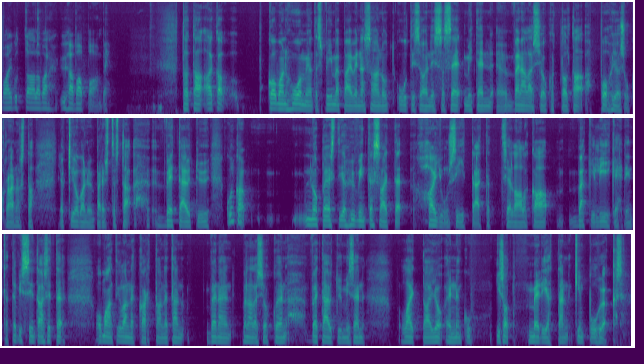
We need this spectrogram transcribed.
vaikuttaa olevan yhä vapaampi. Tota, aika kovan huomion tässä viime päivinä saanut uutisoinnissa se, miten venäläisjoukot tuolta Pohjois-Ukrainasta ja Kiovan ympäristöstä vetäytyy. Kuinka nopeasti ja hyvin te saitte hajun siitä, että siellä alkaa väkiliikehdintä. Te vissiin sitten omaan tilannekarttaan tämän Venäjän, venäläisjoukkojen vetäytymisen laittaa jo ennen kuin isot mediat tämän kimppuun hyökkäsivät.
